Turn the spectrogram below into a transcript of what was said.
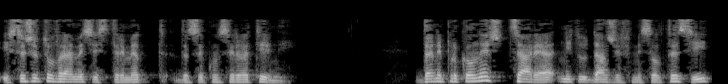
и в същото време се стремят да са консервативни. Да не прокълнеш царя нито даже в мисълта си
